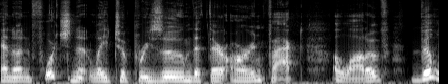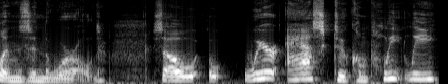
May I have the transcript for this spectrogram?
and unfortunately, to presume that there are, in fact, a lot of villains in the world. So we're asked to completely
